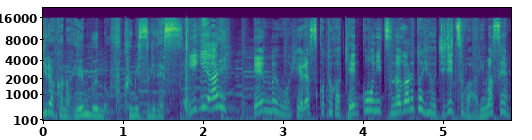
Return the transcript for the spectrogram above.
明らかな塩分の含みすぎです。意義あり。塩分を減らすことが健康につながるという事実はありません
